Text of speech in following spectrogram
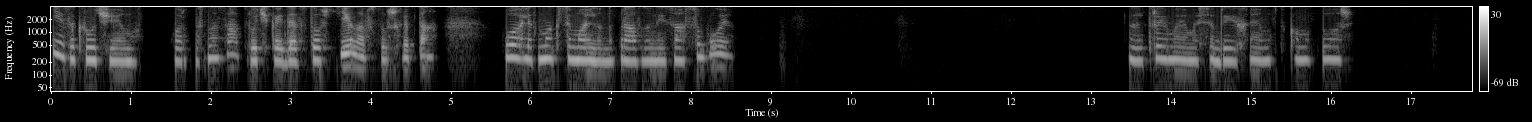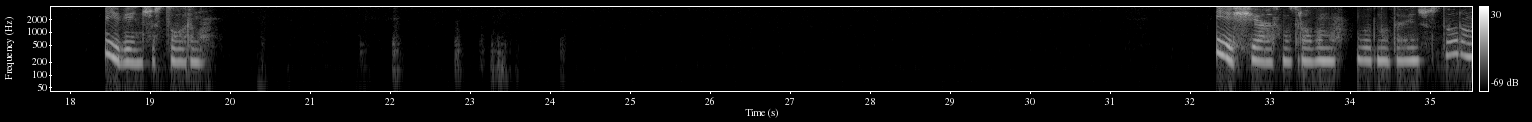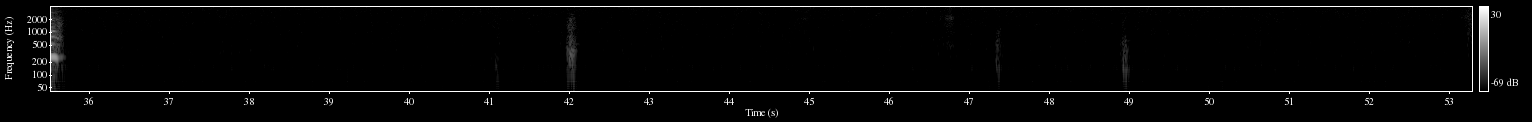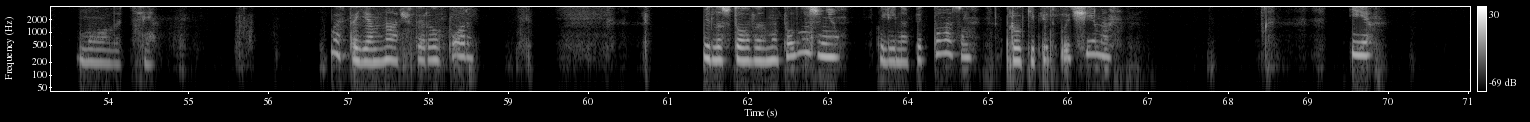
і закручуємо корпус назад. Ручка йде вздовж тіла, вздовж хребта. Погляд максимально направлений за собою. Затримуємося, дихаємо в такому положенні. І в іншу сторону. І ще раз ми зробимо в одну та в іншу сторону. Молодці. Ми стоїмо на чотири опори. Відлаштовуємо положення, коліна під тазом, руки під плечима. І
